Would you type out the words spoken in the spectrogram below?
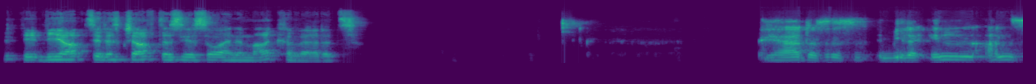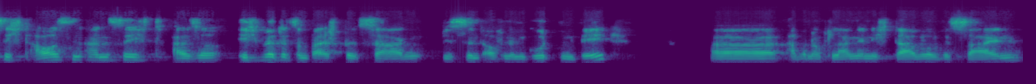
Wie, wie habt ihr das geschafft, dass ihr so eine Marke werdet? Ja, das ist wieder Innenansicht, Außenansicht. Also ich würde zum Beispiel sagen, wir sind auf einem guten Weg, äh, aber noch lange nicht da, wo wir sein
